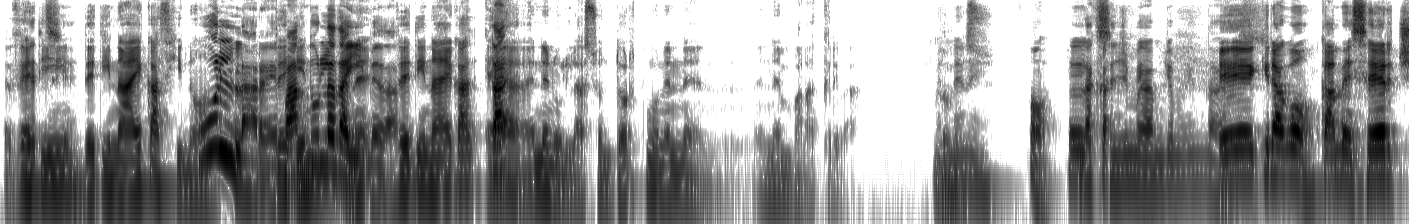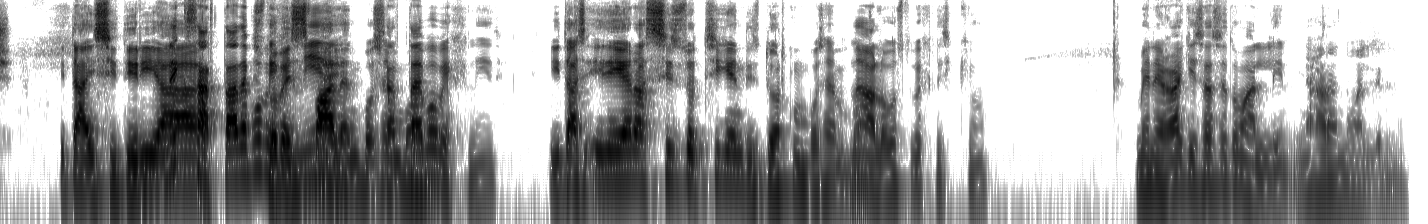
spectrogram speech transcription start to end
Δεν Έτσι. την, δεν την ΑΕΚ Αθηνών. Ούλα, ρε, Δεν παντούλα την- τα ναι, γήπεδα. Δεν την ΑΕΚ... Τα- Ε, είναι ούλα. Στον Dortmund είναι είναι πανακριβά. Ναι, νομίζω. ναι. Ω, ε, Εντάξει, κα- είναι και μεγάλο- εντάξει. Ε, Κυριακό, κάμε search τα εισιτήρια Δεν εξαρτάται από στο παιχνίδι. Westfalen πώς Εξαρτάται από έμπον. παιχνίδι. Ή τα- ή ένα season ticket της Dortmund πώς έμπον. Να, λόγος του παιχνιδιού. Με νεγάκι σας το μαλλί. Μια χαρά είναι το μαλλί μου.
